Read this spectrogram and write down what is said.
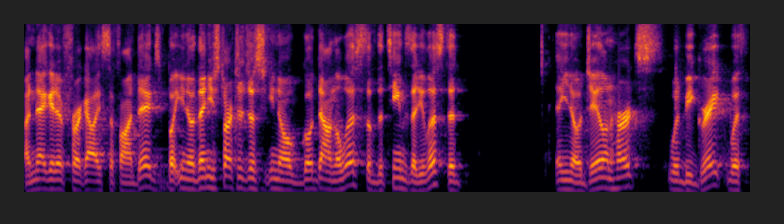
a negative for a guy like Stefon Diggs. But you know then you start to just you know go down the list of the teams that he listed. You know Jalen Hurts would be great with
